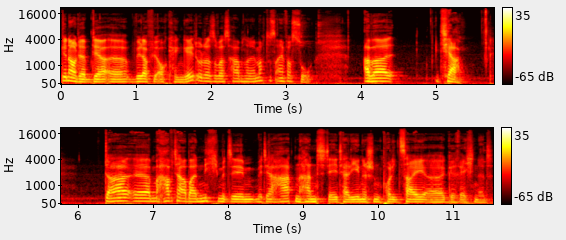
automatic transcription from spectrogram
Genau, der, der äh, will dafür auch kein Geld oder sowas haben, sondern er macht das einfach so. Aber, tja, da ähm, hat er aber nicht mit, dem, mit der harten Hand der italienischen Polizei äh, gerechnet.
